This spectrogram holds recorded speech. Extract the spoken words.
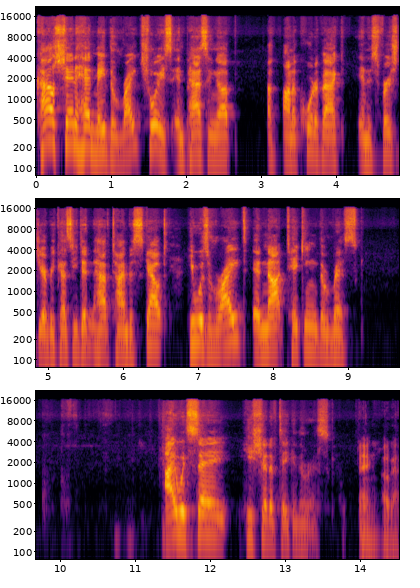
Kyle Shanahan made the right choice in passing up a, on a quarterback in his first year because he didn't have time to scout. He was right in not taking the risk. I would say he should have taken the risk. Dang. Okay.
